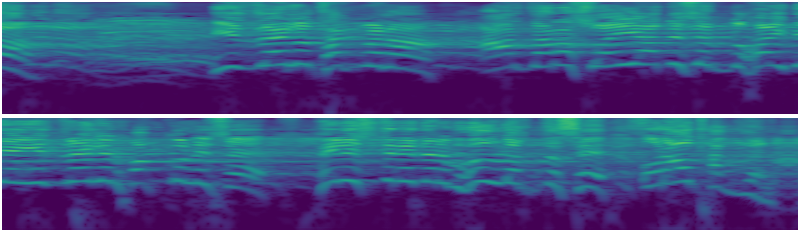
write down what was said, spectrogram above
না। ইসরায়েলও থাকবে না। আর যারা সহি হাদিসের দোহাই দিয়ে ইসরায়েলের পক্ষ নিছে, ফিলিস্তিনিদের ভুল ধরতেছে, ওরাও থাকবে না।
